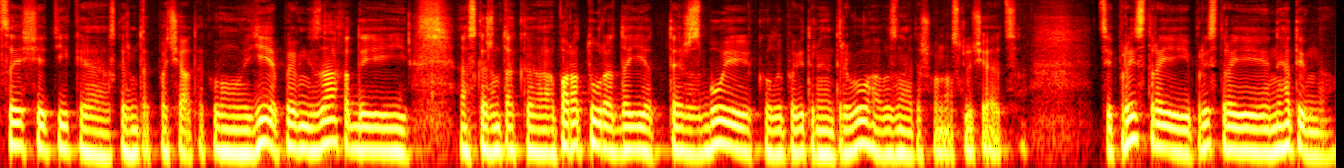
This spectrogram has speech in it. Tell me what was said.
це ще тільки, скажімо так, початок. Є певні заходи, і, скажімо так, апаратура дає теж збої, коли повітряна тривога. Ви знаєте, що у нас включаються ці пристрої, і пристрої негативно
